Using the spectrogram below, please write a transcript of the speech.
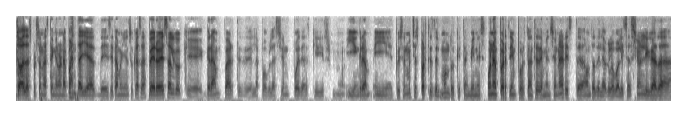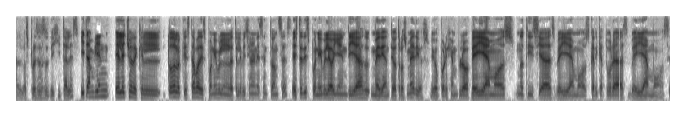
todas las personas tengan una pantalla de ese tamaño en su casa, pero es algo que gran parte de la población puede adquirir, ¿no? Y en gran y pues en muchas partes del mundo, que también es una parte importante de mencionar esta onda de la globalización ligada a los procesos digitales y también el hecho de que todo lo que estaba disponible en la televisión en ese entonces esté disponible hoy en día mediante otros medios. Digo, por ejemplo, veíamos noticias, veíamos caricaturas, veíamos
